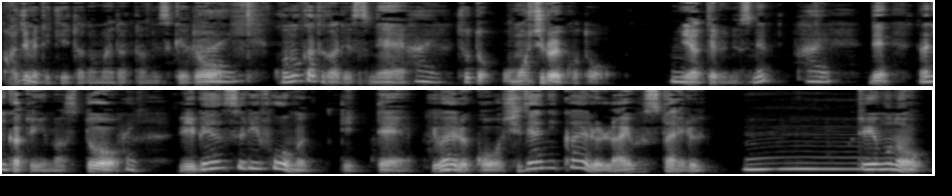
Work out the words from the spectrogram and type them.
初めて聞いた名前だったんですけど、はい、この方がですね、はい、ちょっと面白いことをやってるんですね。うん、はい。で、何かと言いますと、はい、リベンスリフォームって言って、い。わゆるこう、自然に帰るライフスタイルというものを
